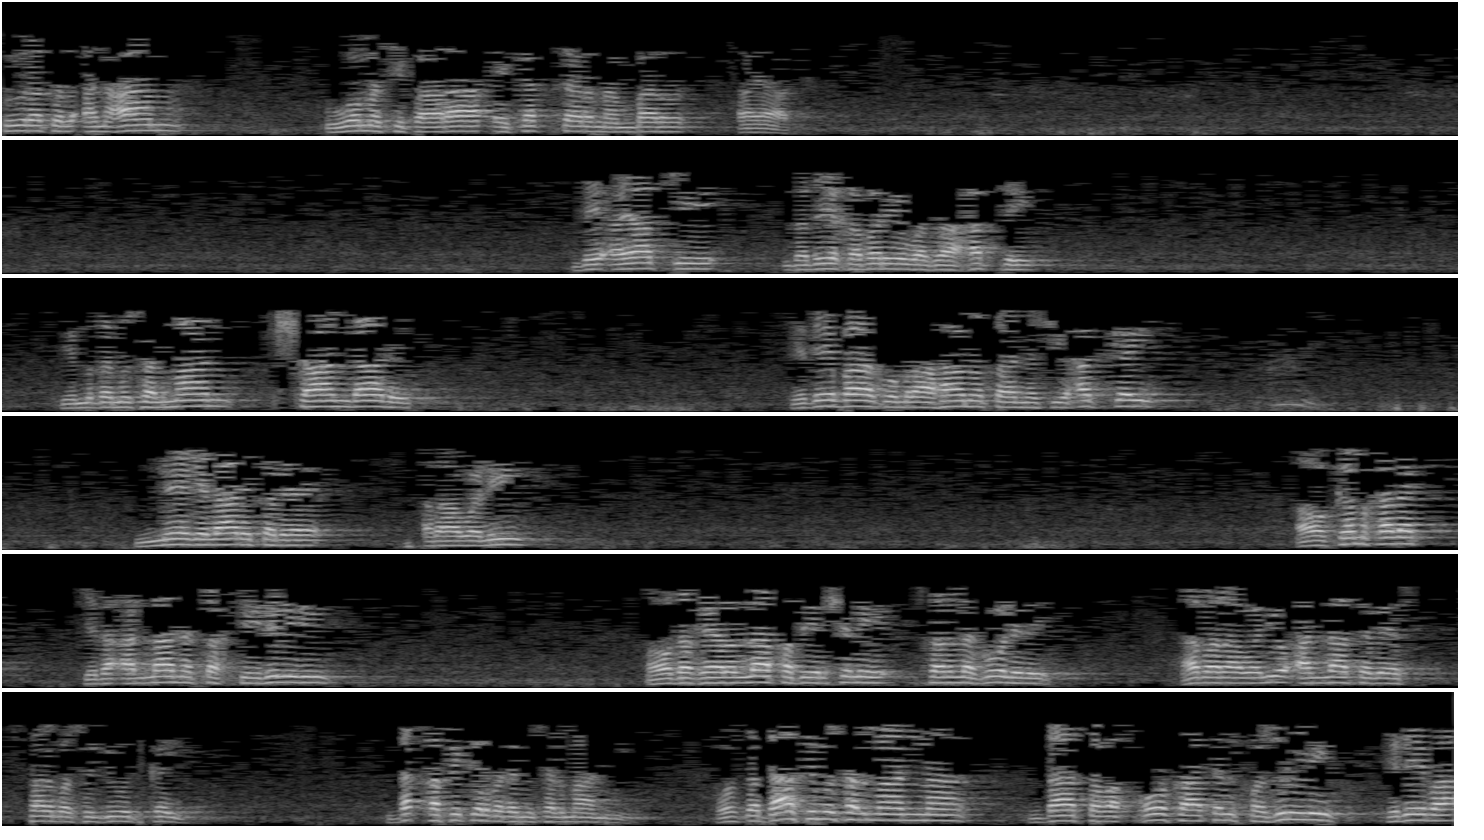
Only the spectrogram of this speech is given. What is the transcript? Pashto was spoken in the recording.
سورة الانعام وم سپارا اکتر نمبر آیات دے آیات کی د دې خبرې وضاحت دی چې د مسلمان شان دا دی چې دی به ګمراهانو ته نصیحت کوي نیغې لارې ته به راولي او کم خلک چې د الله نه تښتېدلي دي او د غیر الله په بیر شلې سر لګولې دی هغه راولي او الله ته به سر به سجود کوي دقه فکر به د مسلمان وي اوس د داسې مسلمان نه دا توقع ساتل فضل دی چې دی به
